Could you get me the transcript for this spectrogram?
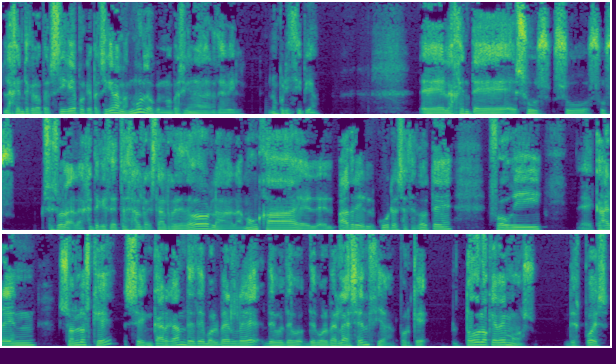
la gente que lo persigue, porque persiguen a Matt Murdock, no persiguen a Daredevil, en un principio. Eh, la gente, sus, sus, sus la, la, gente que está, alrededor, la, monja, el, el, padre, el cura, el sacerdote, Foggy, eh, Karen, son los que se encargan de devolverle, de, de, devolver la esencia, porque todo lo que vemos después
